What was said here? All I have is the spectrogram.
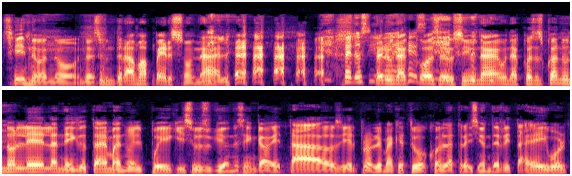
sí, no, no, no es un drama personal. Pero, sí Pero una, cosa, sí, una, una cosa es cuando uno lee la anécdota de Manuel Puig y sus guiones engavetados y el problema que tuvo con la traición de Rita Hayworth,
